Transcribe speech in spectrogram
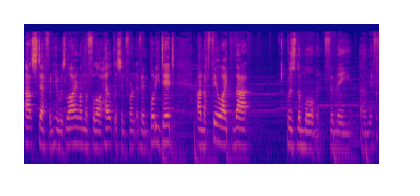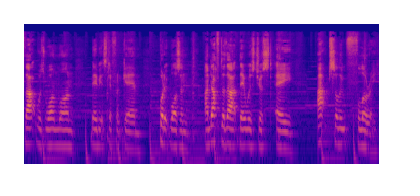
at Steffen, who was lying on the floor helpless in front of him. But he did, and I feel like that was the moment for me. Um, if that was 1 1, maybe it's a different game, but it wasn't. And after that, there was just a absolute flurry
